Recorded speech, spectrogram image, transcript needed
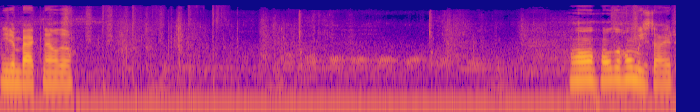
Need him back now though. Oh, all the homies died.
